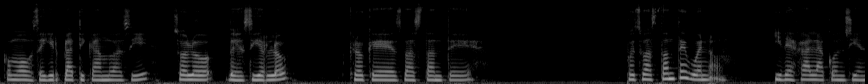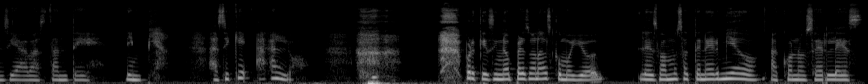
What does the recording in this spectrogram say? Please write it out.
como seguir platicando así, solo decirlo, creo que es bastante, pues bastante bueno y deja la conciencia bastante limpia. Así que háganlo. Porque si no, personas como yo les vamos a tener miedo a conocerles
